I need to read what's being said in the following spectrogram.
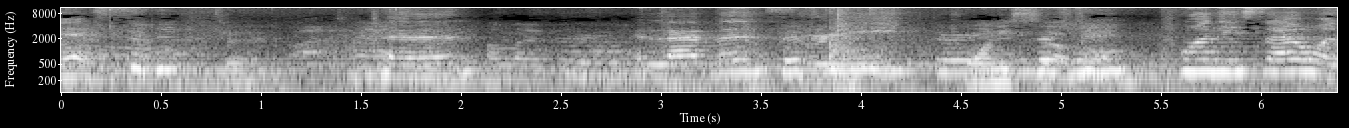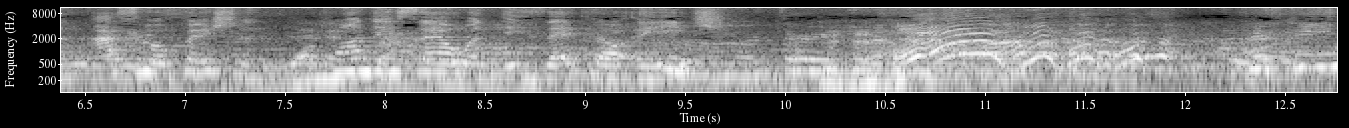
Yes. 10, 11, 3, 27. 27. Ask your question. 27 is that your age? Fifteen.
